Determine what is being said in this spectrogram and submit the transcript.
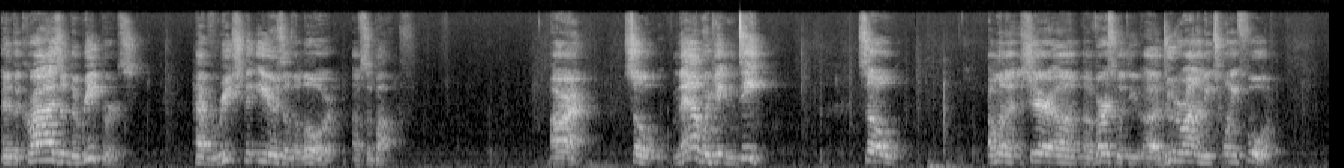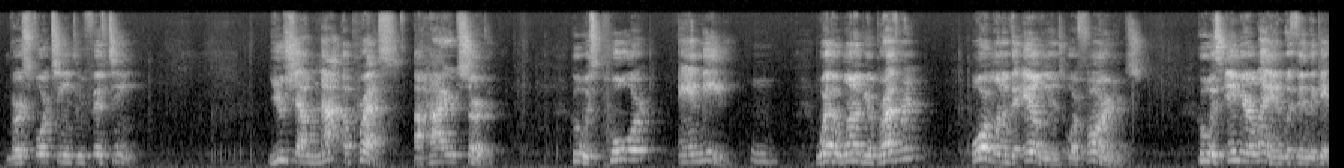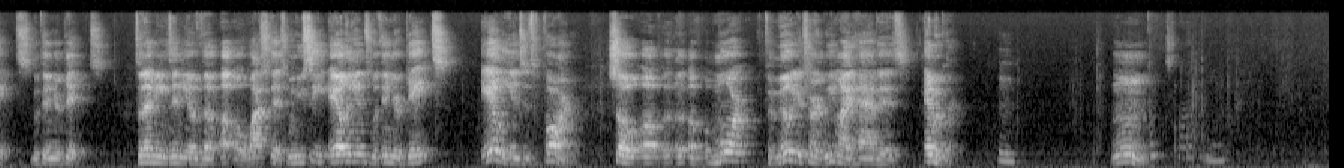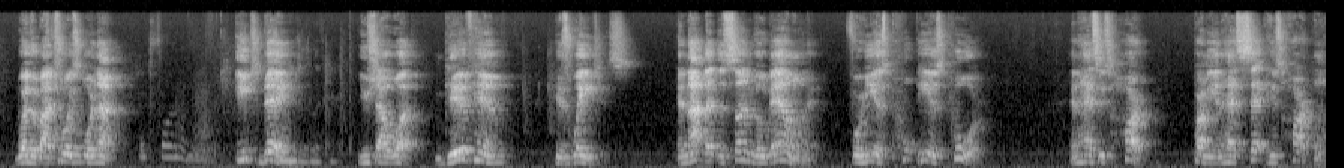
And the cries of the reapers have reached the ears of the Lord of Sabaoth. All right. So now we're getting deep. So I want to share um, a verse with you uh, Deuteronomy 24, verse 14 through 15. You shall not oppress a hired servant who is poor and needy Hmm. whether one of your brethren or one of the aliens or foreigners who is in your land within the gates, within your gates. So that means any of the, uh oh, watch this. When you see aliens within your gates, aliens is foreign. So uh, a, a, a more familiar term we might have is immigrant. Hmm. Mm. Whether by choice or not. Each day you shall what? Give him his wages, and not let the sun go down on it, for he is he is poor, and has his heart pardon me, and has set his heart on.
